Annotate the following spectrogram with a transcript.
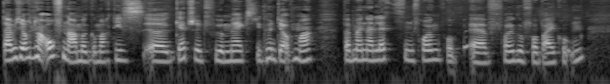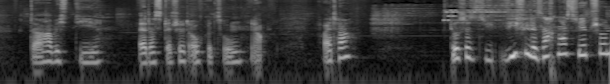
Da habe ich auch eine Aufnahme gemacht, dieses äh, Gadget für Max. Die könnt ihr auch mal bei meiner letzten Folge, äh, Folge vorbeigucken. Da habe ich die, äh, das Gadget auch gezogen. Ja. Weiter. Du hast jetzt, wie viele Sachen hast du jetzt schon?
